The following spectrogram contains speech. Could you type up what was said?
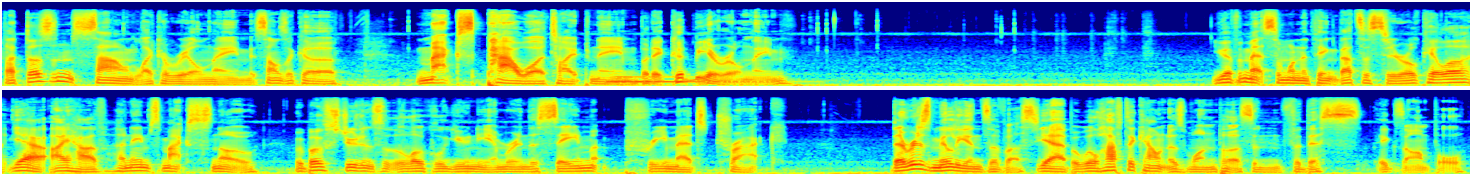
That doesn't sound like a real name. It sounds like a Max Power type name, but it could be a real name. You ever met someone and think that's a serial killer? Yeah, I have. Her name's Max Snow. We're both students at the local uni and we're in the same pre-med track. There is millions of us, yeah, but we'll have to count as one person for this example.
